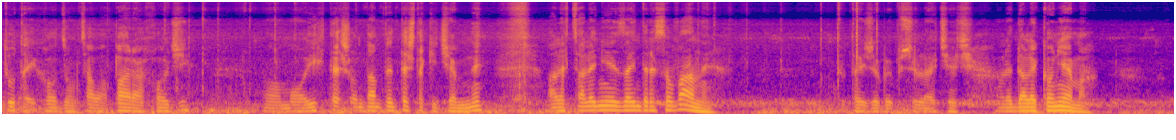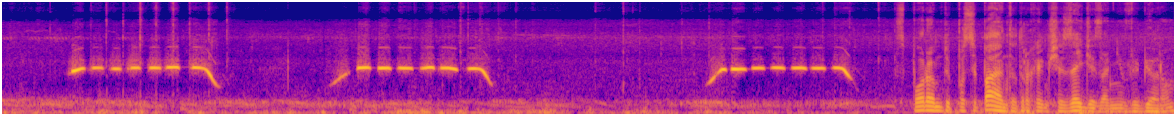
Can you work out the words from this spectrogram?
Tutaj chodzą, cała para chodzi. O moich też, on tamten też taki ciemny, ale wcale nie jest zainteresowany tutaj, żeby przylecieć, ale daleko nie ma. Sporą tu posypałem, to trochę im się zejdzie zanim wybiorą.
